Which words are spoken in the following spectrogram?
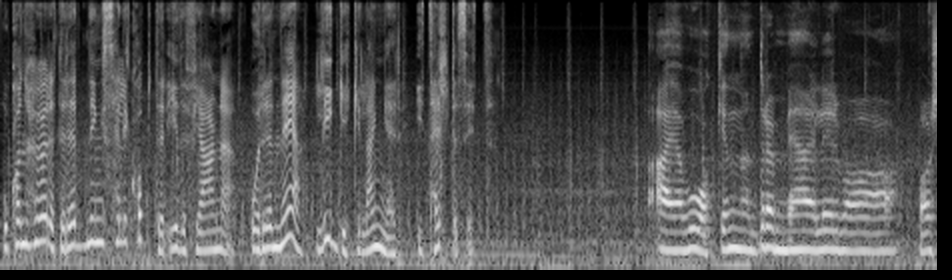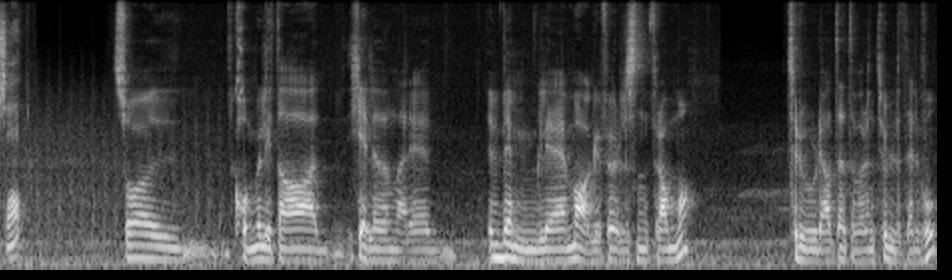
Hun kan høre et redningshelikopter i det fjerne, og René ligger ikke lenger i teltet sitt. Er jeg våken? Drømmer jeg, eller hva, hva skjer? Så kommer litt av hele den der vemmelige magefølelsen fram òg. Tror de at dette var en tulletelefon?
